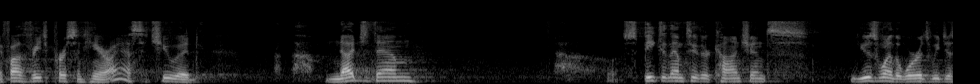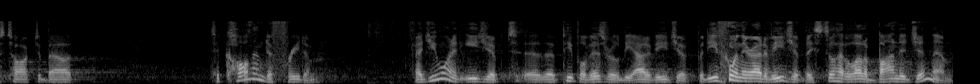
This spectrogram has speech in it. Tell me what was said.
And Father, for each person here, I ask that you would nudge them, speak to them through their conscience, use one of the words we just talked about to call them to freedom. God, you wanted Egypt, uh, the people of Israel, to be out of Egypt, but even when they're out of Egypt, they still had a lot of bondage in them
